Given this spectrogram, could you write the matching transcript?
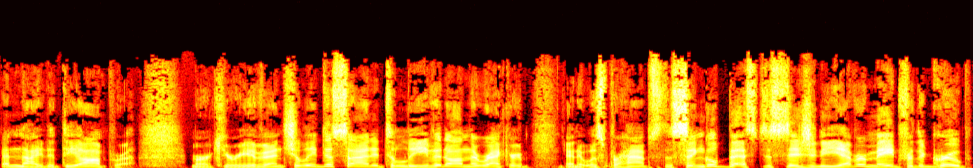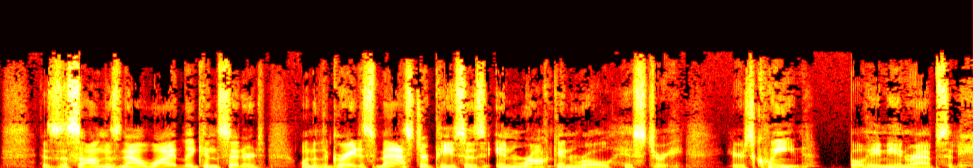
A Night at the Opera. Mercury eventually decided to leave it on the record, and it was perhaps the single best decision he ever made for the group, as the song is now widely considered one of the greatest masterpieces in rock and roll history. Here's Queen, Bohemian Rhapsody.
